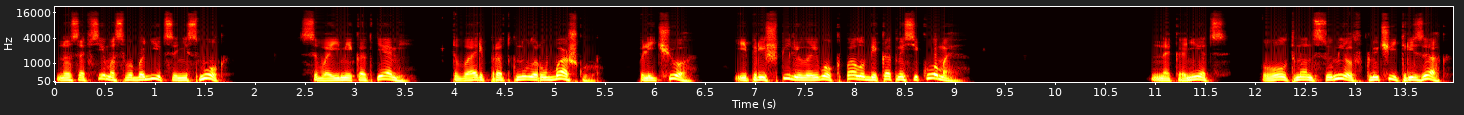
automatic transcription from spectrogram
но совсем освободиться не смог. Своими когтями тварь проткнула рубашку, плечо и пришпилила его к палубе, как насекомое. Наконец, Олтман сумел включить резак.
